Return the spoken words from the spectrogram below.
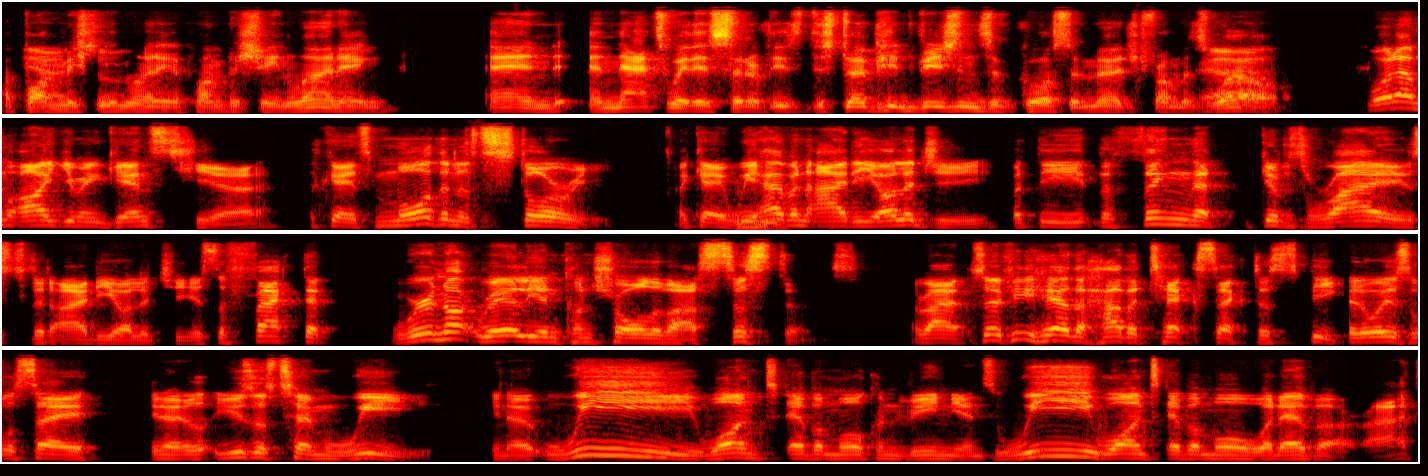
upon yeah, machine sure. learning upon machine learning and and that's where there's sort of these dystopian visions of course emerge from as yeah. well what i'm arguing against here okay it's more than a story. Okay we mm-hmm. have an ideology but the the thing that gives rise to that ideology is the fact that we're not really in control of our systems right? So if you hear the how the tech sector speak it always will say you know it uses term we you know we want ever more convenience we want ever more whatever right?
